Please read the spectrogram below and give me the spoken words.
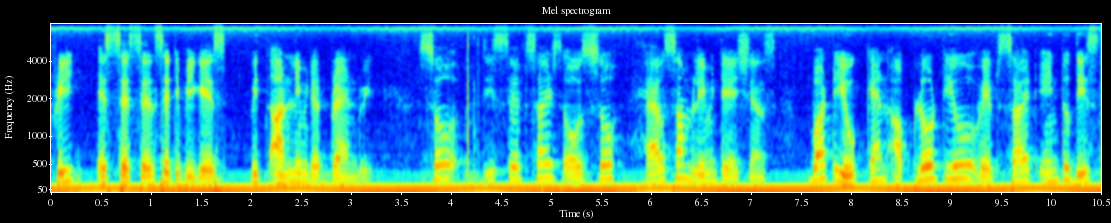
free SSL certificates with unlimited bandwidth. So these websites also have some limitations but you can upload your website into this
